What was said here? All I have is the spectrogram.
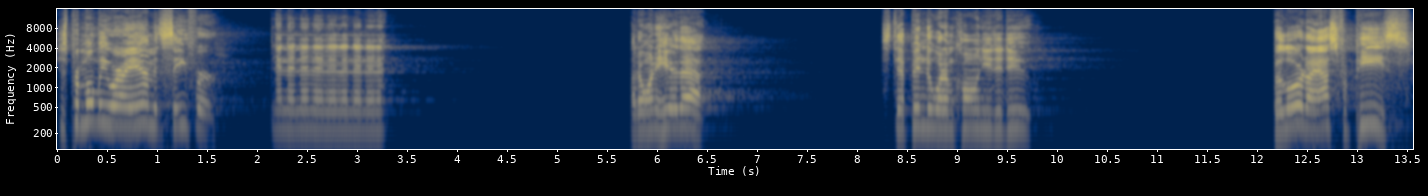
Just promote me where I am, it's safer. No, no, no, no, no, no, no, no. I don't want to hear that. Step into what I'm calling you to do. But Lord, I ask for peace.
